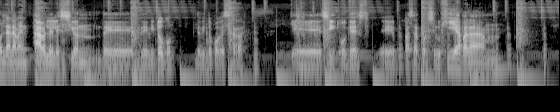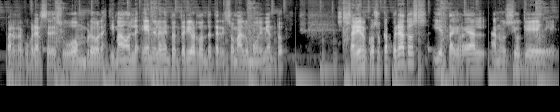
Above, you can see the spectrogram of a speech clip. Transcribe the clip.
con la lamentable lesión de, de Bitoco, de Bitoco Becerra, que sí tuvo que eh, pasar por cirugía para, para recuperarse de su hombro lastimado en el evento anterior, donde aterrizó mal un movimiento. Salieron con sus campeonatos y el tag real anunció que,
